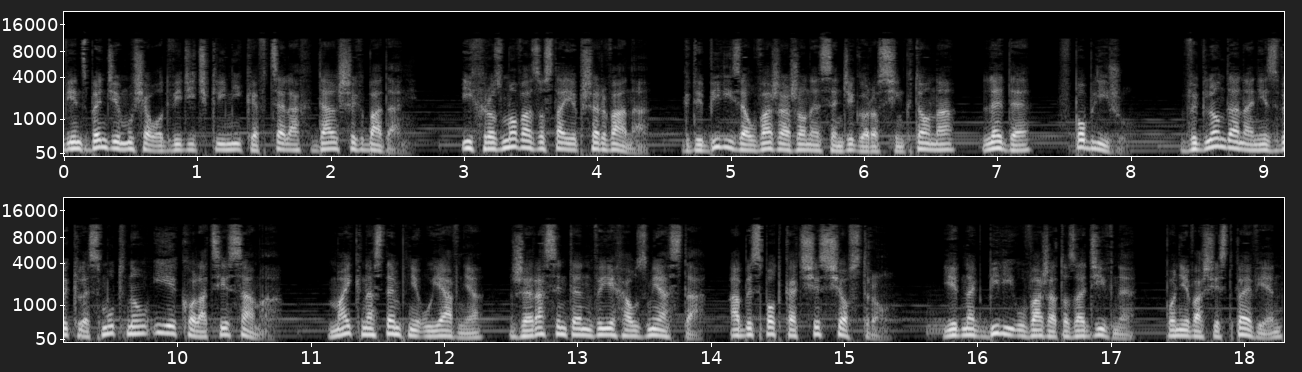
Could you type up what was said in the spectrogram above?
więc będzie musiał odwiedzić klinikę w celach dalszych badań. Ich rozmowa zostaje przerwana, gdy Billy zauważa żonę sędziego Rossingtona, Ledę, w pobliżu. Wygląda na niezwykle smutną i je kolację sama. Mike następnie ujawnia, że Rasyn ten wyjechał z miasta, aby spotkać się z siostrą. Jednak Billy uważa to za dziwne, ponieważ jest pewien,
